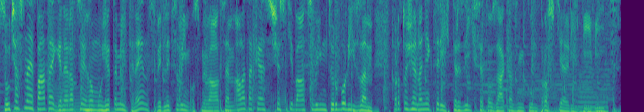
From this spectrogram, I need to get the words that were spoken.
V současné páté generaci ho můžete mít nejen s vidlicovým osmiválcem, ale také s šestiválcovým turbodýzlem, protože na některých trzích se to zákazníkům prostě líbí víc.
